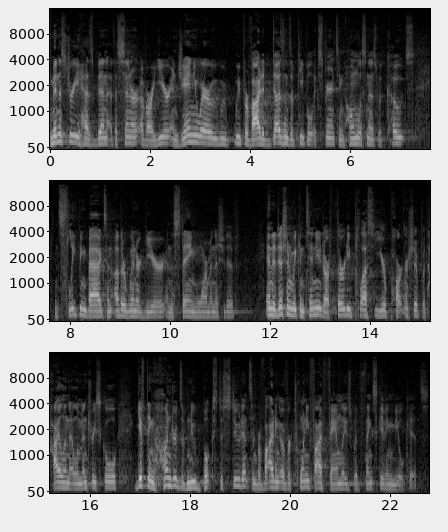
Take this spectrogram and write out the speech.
Ministry has been at the center of our year. In January, we, we, provided dozens of people experiencing homelessness with coats and sleeping bags and other winter gear in the Staying Warm initiative. In addition, we continued our 30 plus year partnership with Highland Elementary School, gifting hundreds of new books to students and providing over 25 families with Thanksgiving meal kits.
